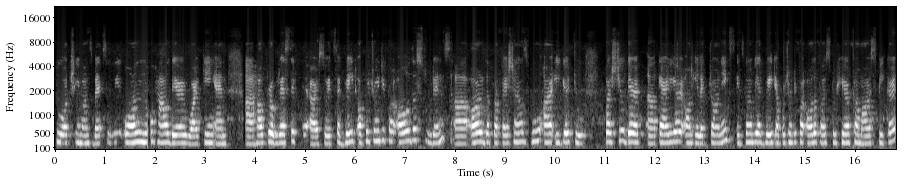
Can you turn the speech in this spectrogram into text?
two or three months back. So we all know how they're working and uh, how progressive they are. So it's a great opportunity for all the students uh, or the professionals who are eager to pursue their uh, career on electronics. It's going to be a great opportunity for all of us to hear from our speaker.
